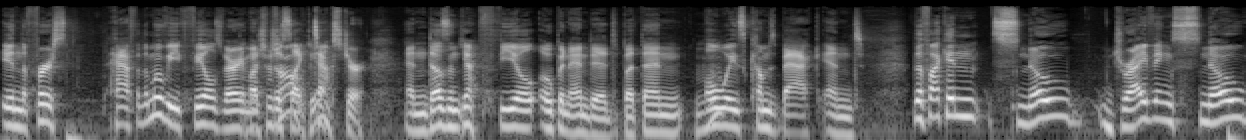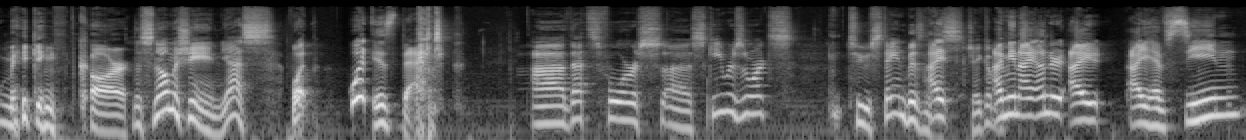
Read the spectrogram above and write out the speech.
in the first half of the movie feels very much just like yeah. texture and doesn't Yeah. feel open ended, but then always comes back and. The fucking snow driving snow making car. the snow machine. Yes. What what is that? Uh, that's for uh, ski resorts to stay in I, business. Jacob. I mean, I under I I have seen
